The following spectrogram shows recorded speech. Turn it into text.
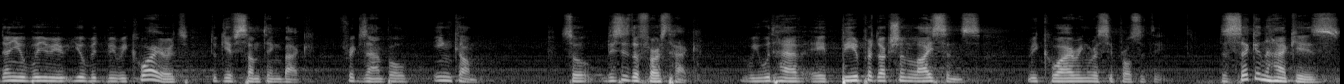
then you, will, you would be required to give something back. For example, income. So this is the first hack. We would have a peer production license requiring reciprocity. The second hack is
